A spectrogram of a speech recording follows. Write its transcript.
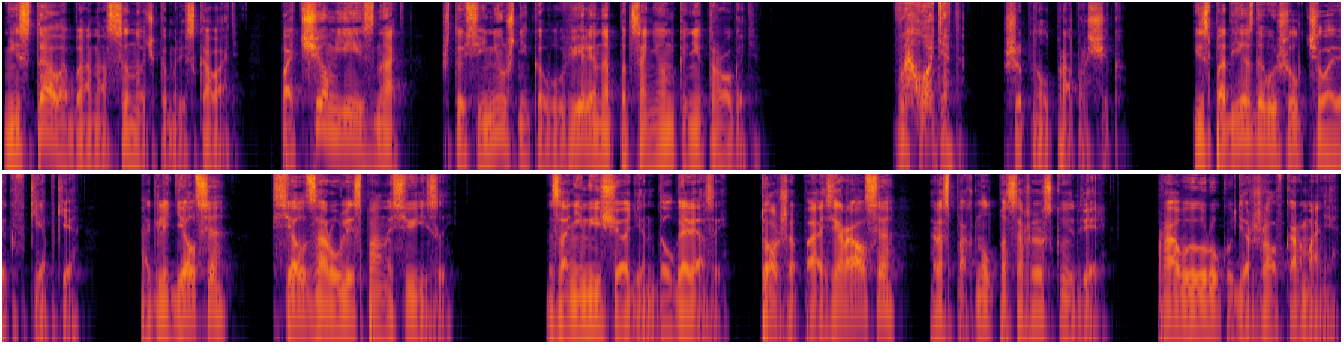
Не стала бы она сыночком рисковать. Почем ей знать, что Синюшникову велено пацаненка не трогать? «Выходят!» — шепнул прапорщик. Из подъезда вышел человек в кепке. Огляделся, сел за руль испана Сюизы. За ним еще один, долговязый. Тоже поозирался, распахнул пассажирскую дверь. Правую руку держал в кармане.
